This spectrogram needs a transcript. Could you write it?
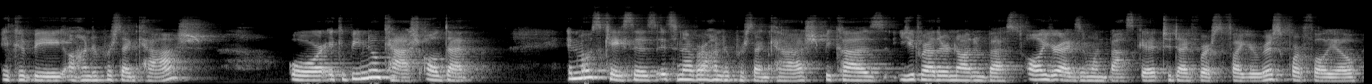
It could be 100% cash, or it could be no cash, all debt. In most cases, it's never 100% cash because you'd rather not invest all your eggs in one basket to diversify your risk portfolio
